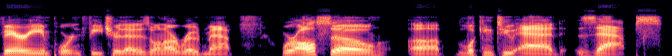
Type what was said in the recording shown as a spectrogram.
very important feature that is on our roadmap. We're also uh, looking to add zaps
